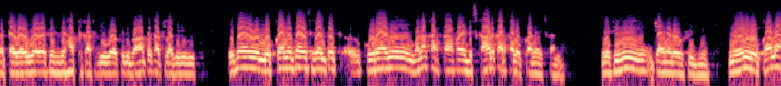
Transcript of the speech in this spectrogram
ਕੱਟਿਆ ਜਾਊਗਾ ਜਾਂ ਕਿਸੇ ਦੇ ਹੱਥ ਕੱਟ ਜਾਊਗਾ ਕਿਸੇ ਦੀ ਬਾਹ ਤੇ ਸੱਟ ਲੱਗ ਜਾਊਗੀ ਇਹ ਤਾਂ ਲੋਕਾਂ ਨੇ ਤਾਂ ਇਸ ਗੱਲ ਤੇ ਕੋਰਾ ਇਹਨੂੰ ਮਨਾ ਕਰਤਾ ਆਪਣੇ ਡਿਸਕਾਰਡ ਕਰਤਾ ਲੋਕਾਂ ਨੇ ਇਸ ਗੱਲ ਨੂੰ। ਵੀ ਅਸੀਂ ਨਹੀਂ ਚਾਈਨਾ ਡੋਰ ਖਰੀਦਣੀ। ਮੇਨ ਲੋਕਾਂ ਦਾ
